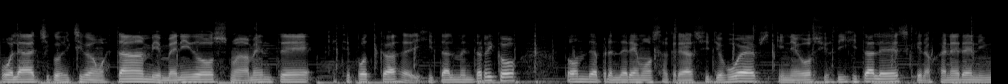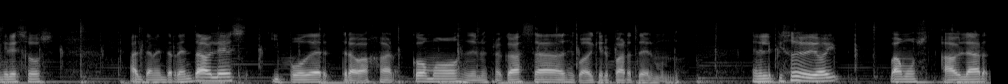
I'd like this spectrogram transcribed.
Hola chicos y chicas, ¿cómo están? Bienvenidos nuevamente a este podcast de Digitalmente Rico, donde aprenderemos a crear sitios web y negocios digitales que nos generen ingresos altamente rentables y poder trabajar cómodos desde nuestra casa, desde cualquier parte del mundo. En el episodio de hoy vamos a hablar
